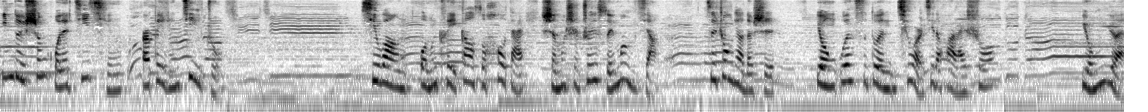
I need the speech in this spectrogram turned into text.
因对生活的激情而被人记住？希望我们可以告诉后代什么是追随梦想。最重要的是，用温斯顿·丘尔基的话来说：永远、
